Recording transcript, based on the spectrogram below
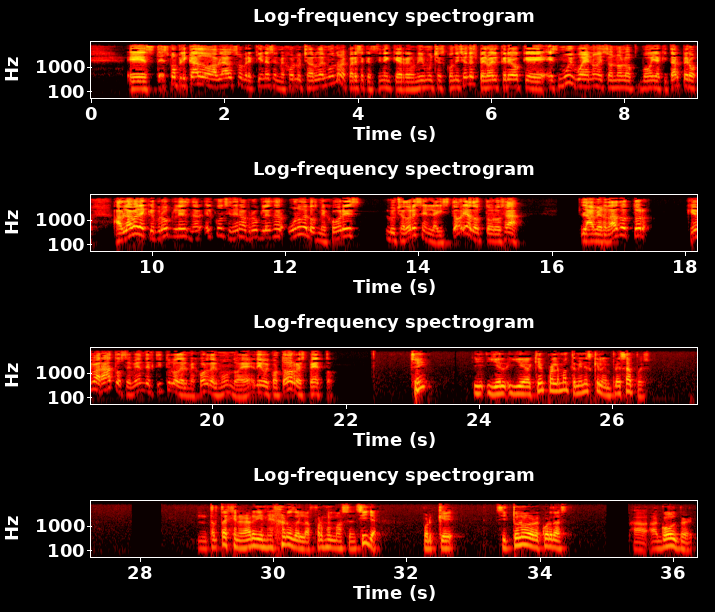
este, es complicado hablar sobre quién es el mejor luchador del mundo, me parece que se tienen que reunir muchas condiciones, pero él creo que es muy bueno, eso no lo voy a quitar, pero hablaba de que Brock Lesnar, él considera a Brock Lesnar uno de los mejores luchadores en la historia, doctor, o sea, la verdad, doctor, qué barato se vende el título del mejor del mundo, eh, digo, y con todo respeto. Sí, y, y, el, y aquí el problema también es que la empresa, pues, trata de generar dinero de la forma más sencilla. Porque si tú no lo recuerdas a, Goldberg,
